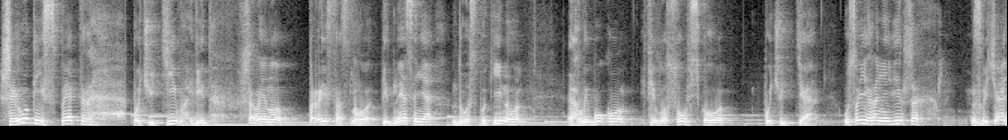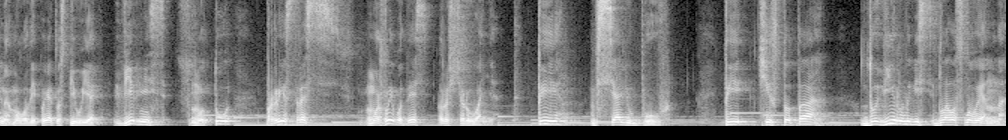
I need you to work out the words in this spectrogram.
широкий спектр почуттів від шаленого пристрасного піднесення до спокійного, глибокого філософського почуття. У своїх ранніх віршах, звичайно, молодий поет оспівує вірність, цноту, пристрасть, можливо, десь розчарування. Ти вся любов, ти чистота, довірливість благословенна,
